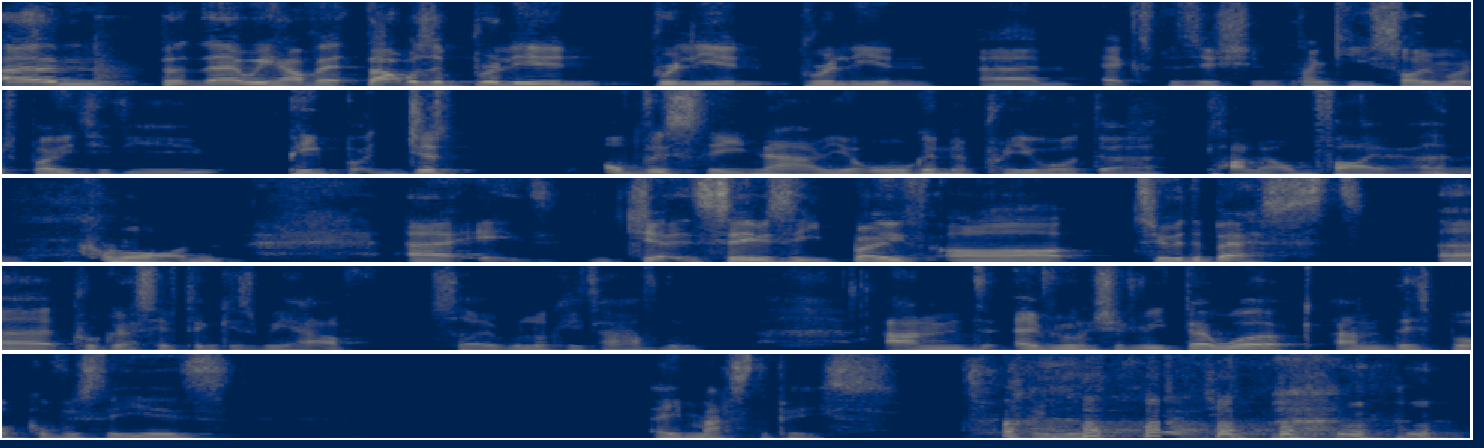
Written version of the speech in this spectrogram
Um, but there we have it. That was a brilliant, brilliant, brilliant um, exposition. Thank you so much, both of you. People, just obviously now you're all going to pre-order Planet on Fire. Mm. Come on, uh, seriously, both are two of the best uh, progressive thinkers we have. So we're lucky to have them, and everyone should read their work. And this book obviously is a masterpiece.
